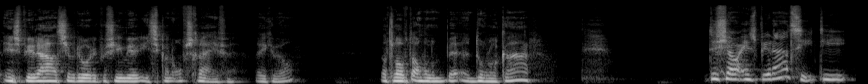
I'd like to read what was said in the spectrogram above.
inspiratie, waardoor ik misschien weer iets kan opschrijven. Weet je wel? Dat loopt allemaal door elkaar. Dus jouw inspiratie, die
